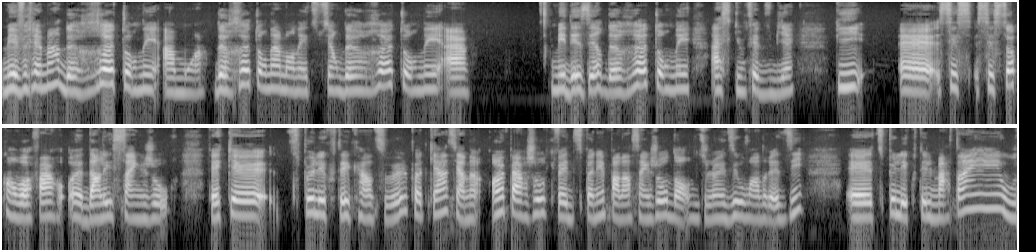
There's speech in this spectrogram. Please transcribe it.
mais vraiment de retourner à moi, de retourner à mon intuition, de retourner à mes désirs, de retourner à ce qui me fait du bien. Puis euh, c'est ça qu'on va faire euh, dans les cinq jours. Fait que tu peux l'écouter quand tu veux, le podcast. Il y en a un par jour qui va être disponible pendant cinq jours, donc du lundi au vendredi. Euh, tu peux l'écouter le matin ou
